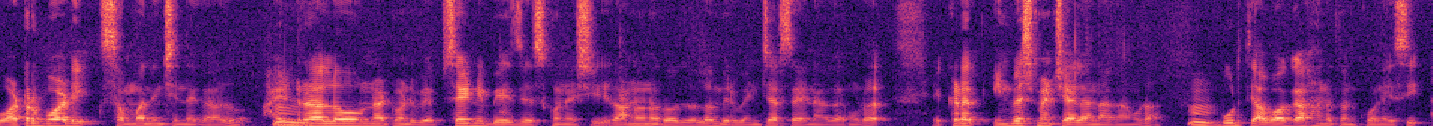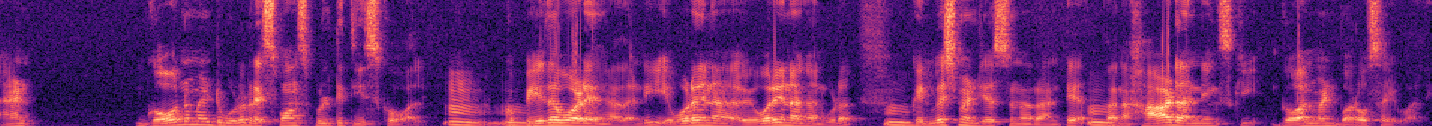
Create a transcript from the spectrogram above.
వాటర్ బాడీకి సంబంధించిందే కాదు హైడ్రాలో ఉన్నటువంటి వెబ్సైట్ని బేస్ చేసుకునేసి రానున్న రోజుల్లో మీరు వెంచర్స్ అయినా కానీ కూడా ఎక్కడ ఇన్వెస్ట్మెంట్ చేయాలన్నా కానీ కూడా మ్మ్. పూర్తి అవగాహన కనుక్కొనేసి అండ్ గవర్నమెంట్ కూడా రెస్పాన్సిబిలిటీ తీసుకోవాలి మ్మ్. ఒక పేదవాడే కాదండి ఎవరైనా ఎవరైనా కానీ కూడా ఒక ఇన్వెస్ట్మెంట్ చేస్తున్నారా అంటే తన హార్డ్ అర్నింగ్స్కి గవర్నమెంట్ భరోసా ఇవ్వాలి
